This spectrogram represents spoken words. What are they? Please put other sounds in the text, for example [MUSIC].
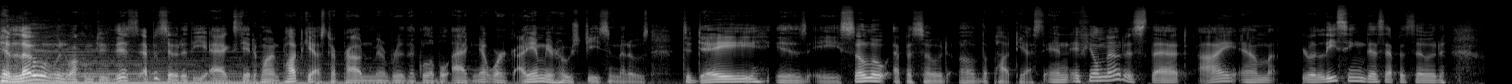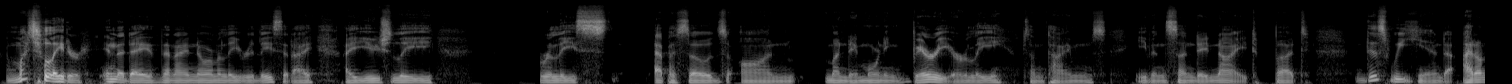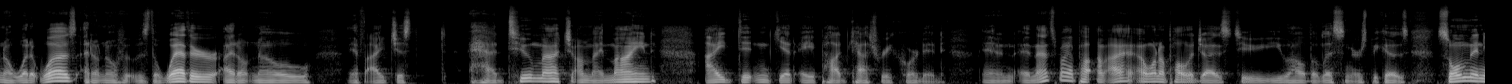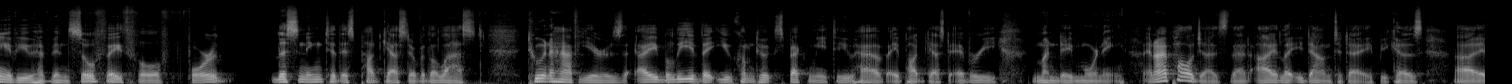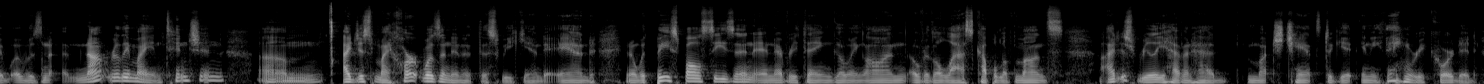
Hello and welcome to this episode of the Ag State of Mind podcast, a proud member of the Global Ag Network. I am your host, Jason Medows. Today is a solo episode of the podcast. And if you'll notice that I am releasing this episode much [LAUGHS] later in the day than I normally release it. I, I usually release episodes on Monday morning very early, sometimes even Sunday night. But this weekend, I don't know what it was. I don't know if it was the weather. I don't know if I just had too much on my mind. I didn't get a podcast recorded. And and that's my I, I want to apologize to you all the listeners because so many of you have been so faithful for listening to this podcast over the last two and a half years, I believe that you come to expect me to have a podcast every Monday morning. And I apologize that I let you down today because uh, it, it, was n- not really my intention. Um, I just, my heart wasn't in it this weekend. And, you know, with baseball season and everything going on over the last couple of months, I just really haven't had much chance to get anything [LAUGHS] recorded.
